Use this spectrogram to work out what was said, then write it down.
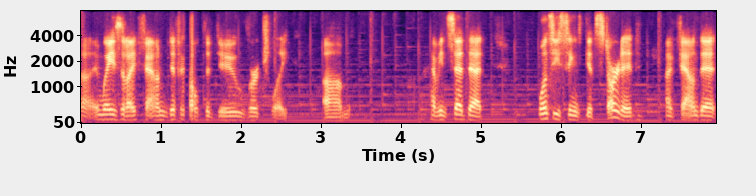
uh, in ways that I found difficult to do virtually. Um, having said that, once these things get started, I found that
